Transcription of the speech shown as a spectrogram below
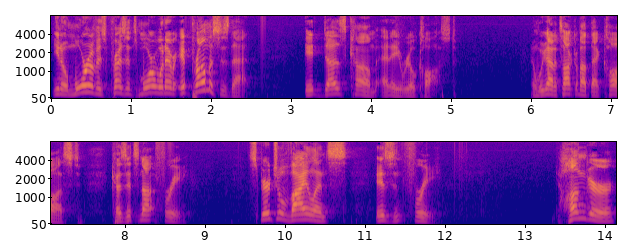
you know, more of his presence, more whatever. It promises that. It does come at a real cost. And we got to talk about that cost because it's not free. Spiritual violence isn't free hunger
